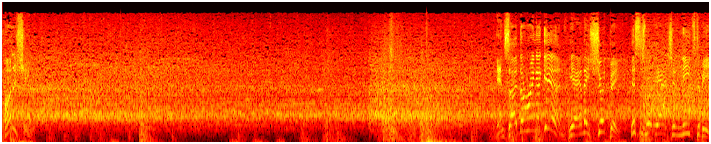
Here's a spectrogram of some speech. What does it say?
punishing. Inside the ring again. Yeah, and they should be. This is where the action needs to be.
